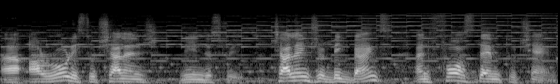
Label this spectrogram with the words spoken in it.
Uh, our role is to challenge the industry challenge the big banks and force them to change.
